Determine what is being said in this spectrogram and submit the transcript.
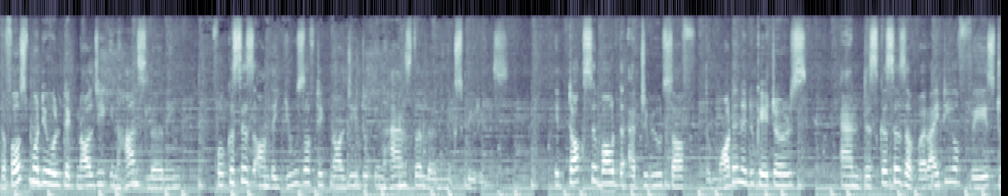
The first module, Technology Enhanced Learning, focuses on the use of technology to enhance the learning experience. It talks about the attributes of the modern educators and discusses a variety of ways to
